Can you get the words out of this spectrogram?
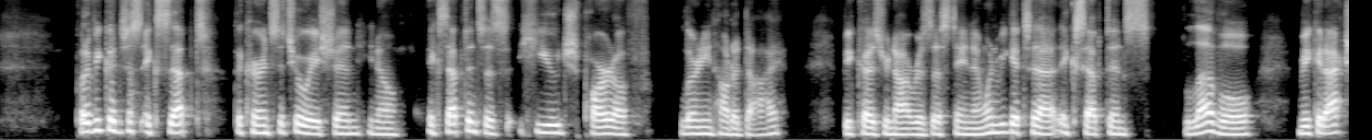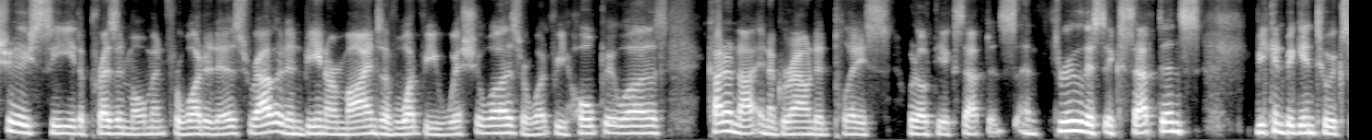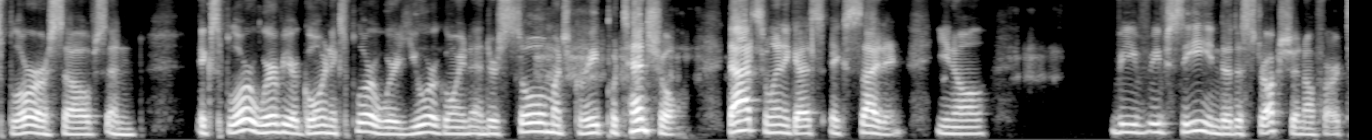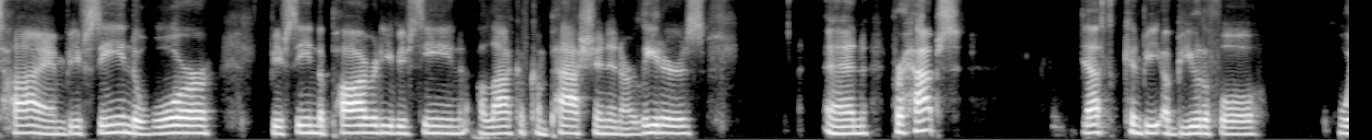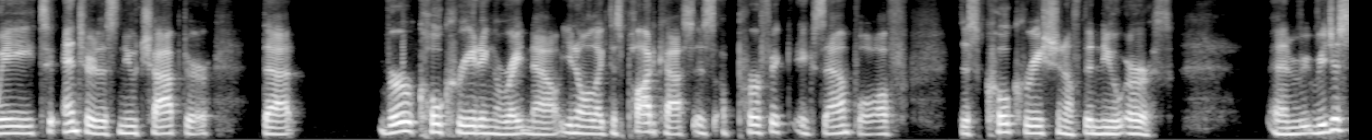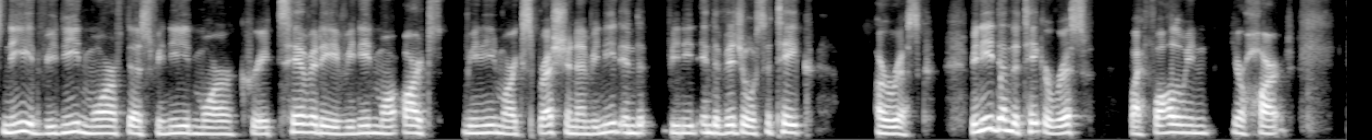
But if you could just accept the current situation, you know, acceptance is huge part of learning how to die because you're not resisting. And when we get to that acceptance level, we could actually see the present moment for what it is rather than being our minds of what we wish it was or what we hope it was, kind of not in a grounded place without the acceptance. And through this acceptance, we can begin to explore ourselves and explore where we are going, explore where you are going. And there's so much great potential. That's when it gets exciting. You know, we've we've seen the destruction of our time, we've seen the war, we've seen the poverty, we've seen a lack of compassion in our leaders. And perhaps death can be a beautiful way to enter this new chapter that we're co-creating right now. You know like this podcast is a perfect example of this co-creation of the new earth. And we, we just need we need more of this. We need more creativity. We need more art we need more expression and we need ind- we need individuals to take a risk we need them to take a risk by following your heart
